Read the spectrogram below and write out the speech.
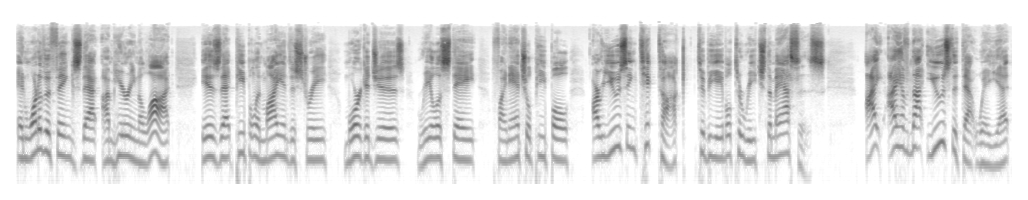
and one of the things that I'm hearing a lot is that people in my industry, mortgages, real estate, financial people, are using TikTok to be able to reach the masses. I I have not used it that way yet.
